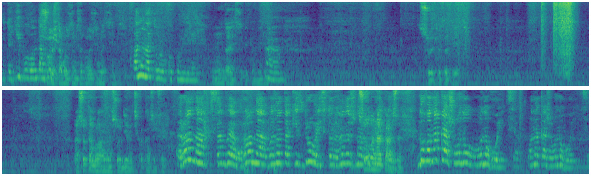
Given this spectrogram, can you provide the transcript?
І тоді було там. Что хоч- это 88 на 70? А ну на ту руку поміряй. Ну да, я себе померю. А. Что это за бред? А что там рано, что девочка кажется? Рана, Самвел, рана, вона так і з другої сторони. Вона ж на Що вона каже? Ну вона каже, що воно, воно гоїться. Вона каже, воно гоїться.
